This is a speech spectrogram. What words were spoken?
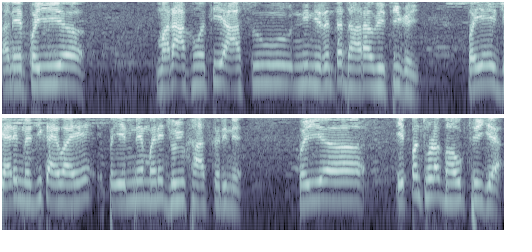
અને પછી મારા આંખોમાંથી આંસુની નિરંતર ધારા વીતી ગઈ. પછી જ્યારે નજીક આવ્યા એ, પછી એમને મને જોયું ખાસ કરીને. પછી એ પણ થોડા ભાવુક થઈ ગયા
